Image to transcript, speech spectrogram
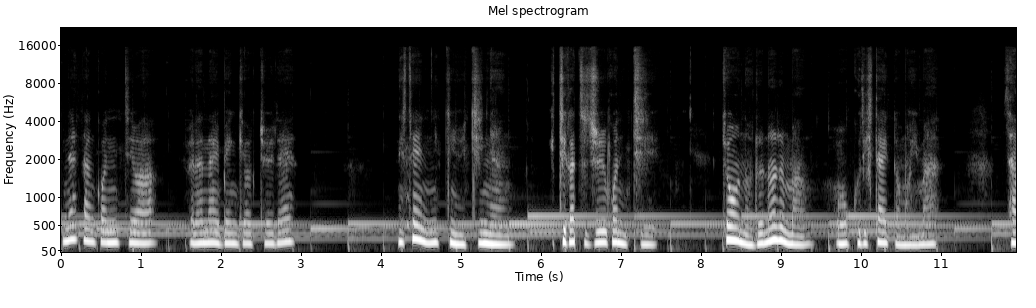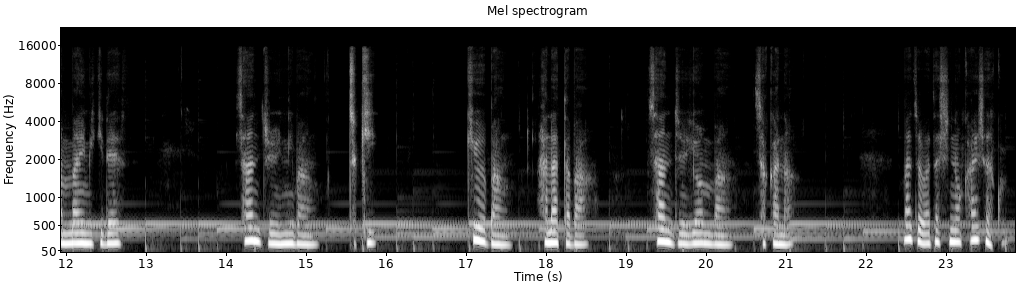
皆さんこんにちは。占い勉強中で。す2021年1月15日今日のルノルマンをお送りしたいと思います。3枚引きです。32番月。9番花束。34番魚。まず私の解釈。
